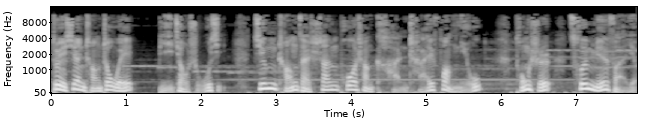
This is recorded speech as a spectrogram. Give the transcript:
对现场周围比较熟悉，经常在山坡上砍柴放牛。同时，村民反映，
